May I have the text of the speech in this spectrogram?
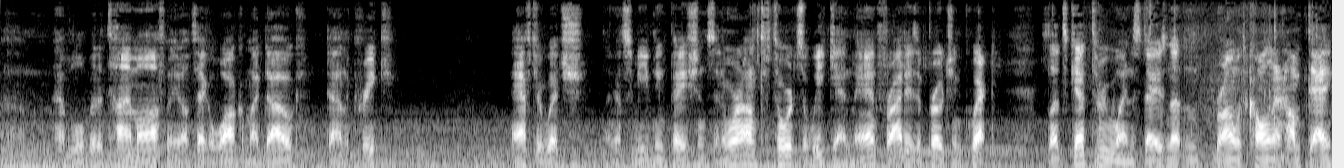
um, have a little bit of time off. Maybe I'll take a walk with my dog down the creek. After which I got some evening patients, and we're on towards the weekend, man. Friday's approaching quick, so let's get through Wednesday. Wednesdays. Nothing wrong with calling it Hump Day.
